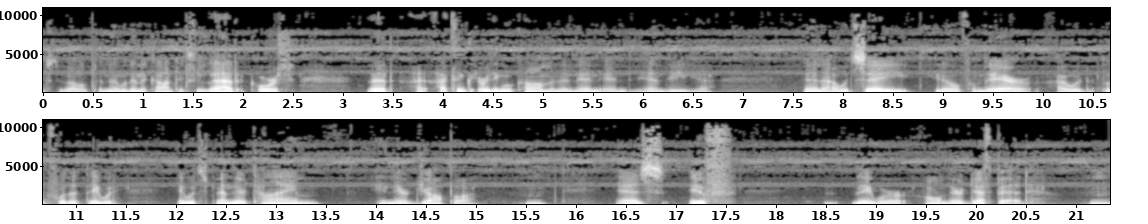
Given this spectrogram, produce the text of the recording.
is developed, and then within the context of that, of course, that I, I think everything will come, and and and and the uh, then I would say, you know, from there, I would look for that they would, they would spend their time in their japa hmm, as if they were on their deathbed. Hmm,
